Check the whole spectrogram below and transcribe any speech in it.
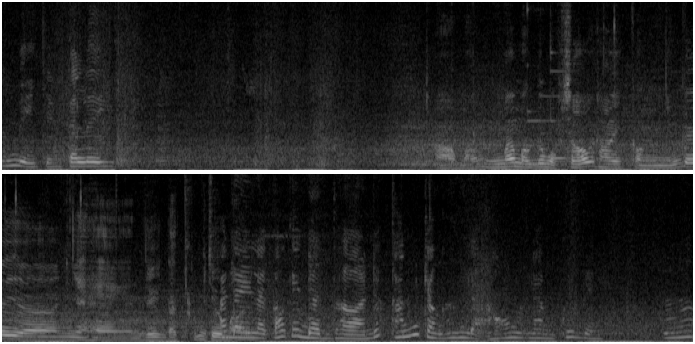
bánh mì chè ly Ờ, mới, mở cửa một số thôi, còn những cái ờ, nhà hàng như người ta cũng chưa Ở mở. đây là có cái đền thờ Đức Thánh Trần Hưng Đạo nằm quý vị. À,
